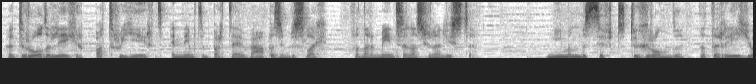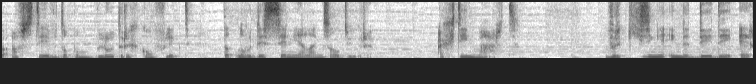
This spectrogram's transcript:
Het Rode Leger patrouilleert en neemt een partij wapens in beslag van Armeense nationalisten. Niemand beseft te gronden dat de regio afstevend op een bloederig conflict dat nog decennia lang zal duren. 18 maart. Verkiezingen in de DDR.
